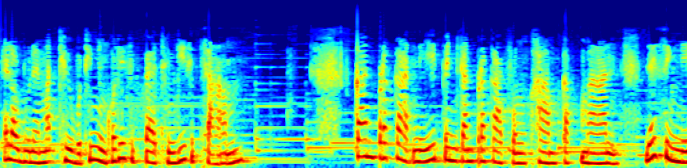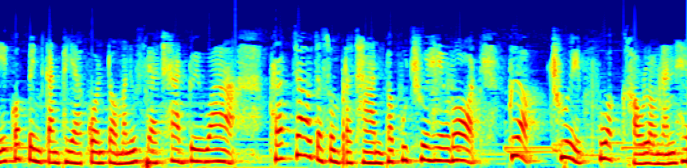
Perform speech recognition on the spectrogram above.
ให้เราดูในมัทธิวบทที่หนึ่งข้อที่สิบแปดถึงยี่สิบสามการประกาศนี้เป็นการประกาศสงครามกับมาร และสิ่งนี้ก็เป็นการพยากรณ์ต่อมนุษยชาติด้วยว่า พระเจ้าจะทรงประทานพระผู้ช่วยให้รอด เพื่อช่วยพวกเขาเหล่านั้นให้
